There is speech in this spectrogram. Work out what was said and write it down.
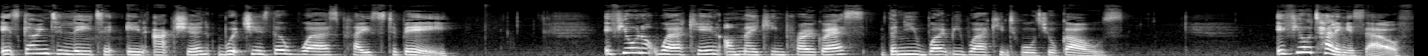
It's going to lead to inaction, which is the worst place to be. If you're not working on making progress, then you won't be working towards your goals. If you're telling yourself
